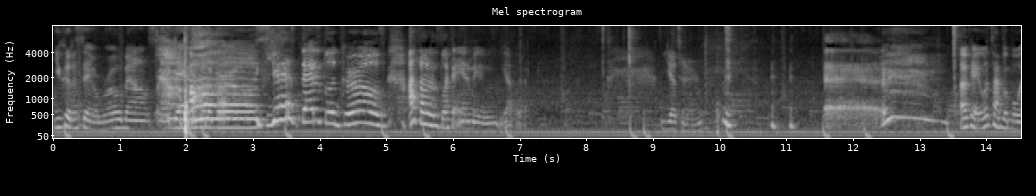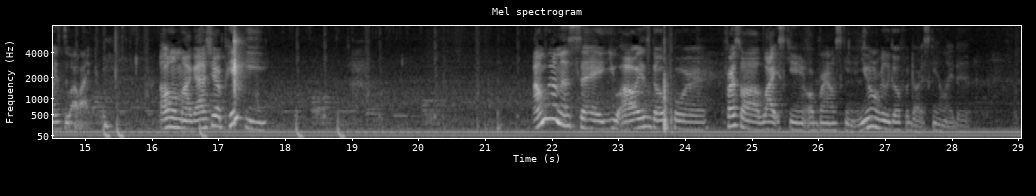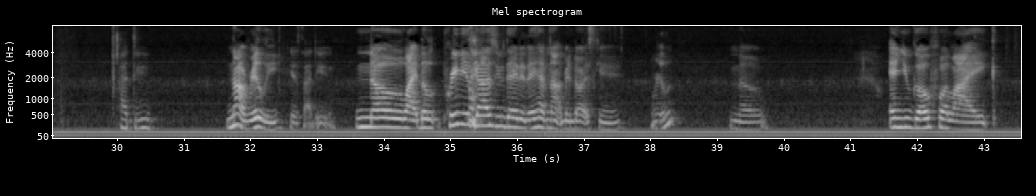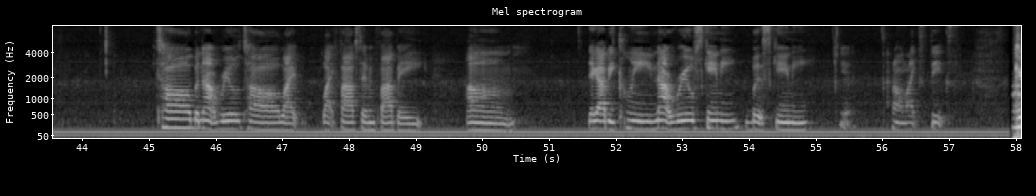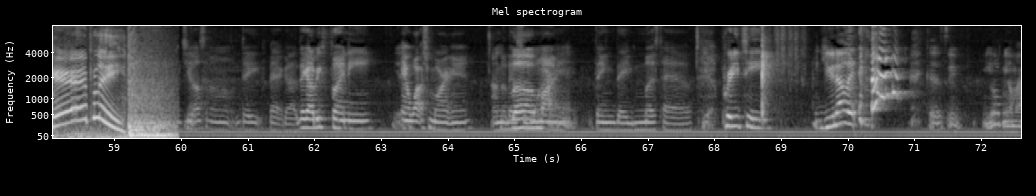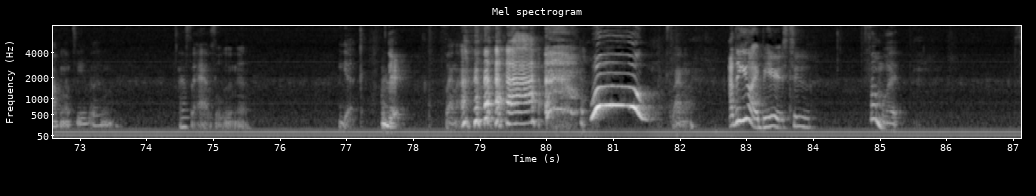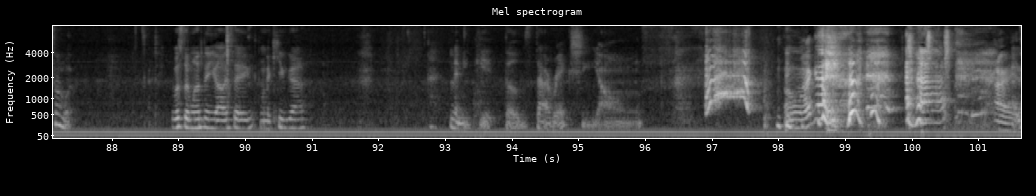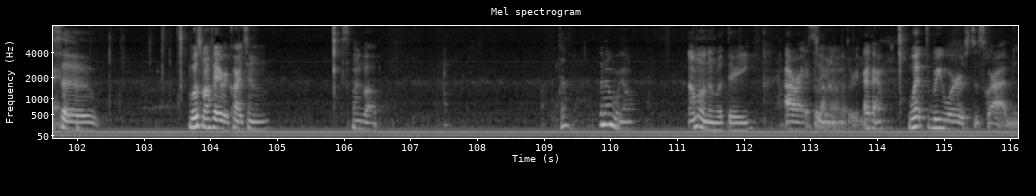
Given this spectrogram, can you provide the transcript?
You could have said roll bounce or daddy's little oh, girls. Oh, Yes, that is the girls. I thought it was like an animated movie. I forgot. Your turn. okay, what type of boys do I like? Oh my gosh, you're picky. I'm gonna say you always go for first of all light skin or brown skin. You don't really go for dark skin like that. I do. Not really. Yes, I do. No, like the previous guys you dated, they have not been dark skin. Really? No. And you go for like tall but not real tall, like like five seven, five eight. Um they gotta be clean, not real skinny, but skinny. Yeah. I don't like sticks. Girl, please. But you also don't date fat guys. They gotta be funny Yeah. and watch Martin. I know that's Love one Martin. thing they must have. Yeah. Pretty teeth. You know it. Because if you open your mouth and your teeth, then that's an absolute no. Yuck. Yeah. Sign on. Woo! Sign on. I think you like beards too. Somewhat. Somewhat. What's the one thing you always say when a cute guy? Let me get those directions. Oh my god. All right, so what's my favorite cartoon? SpongeBob. What number we on? I'm on number three. All right, so, So I'm you're number number three. Okay. What three words describe me?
